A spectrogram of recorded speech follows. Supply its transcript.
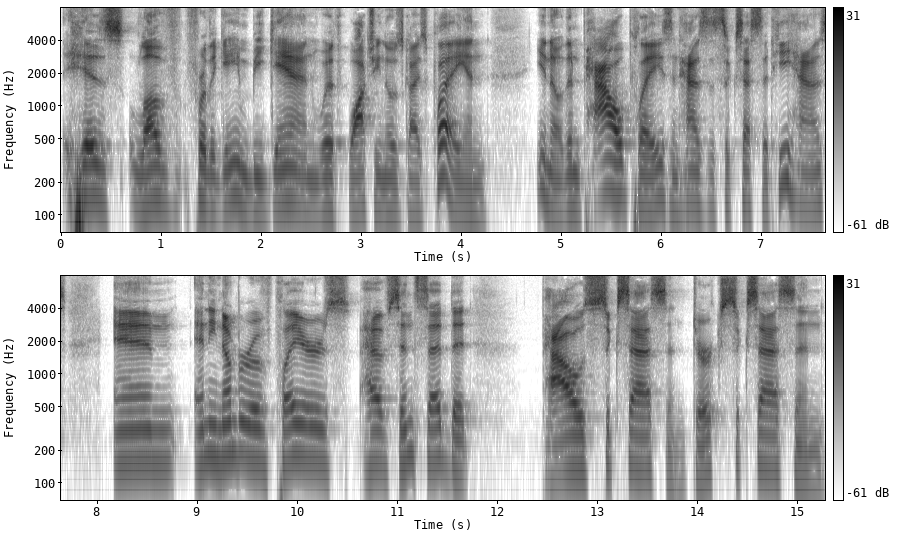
his love for the game began with watching those guys play. And, you know, then Pau plays and has the success that he has. And any number of players have since said that Pau's success and Dirk's success and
